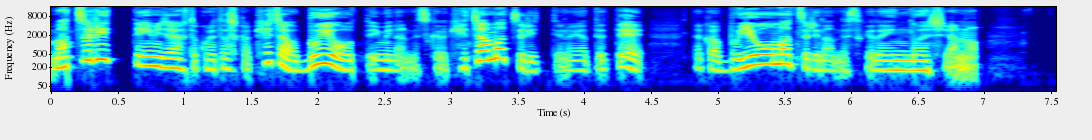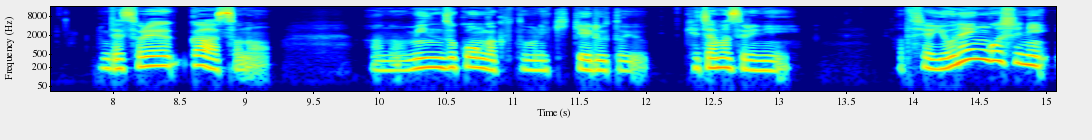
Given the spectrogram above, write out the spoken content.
祭りって意味じゃなくて、これ確かケチャは舞踊って意味なんですけど、ケチャ祭りっていうのをやってて、だから舞踊祭りなんですけど、インドネシアの。で、それが、その、あの、民族音楽とともに聴けるという、ケチャ祭りに、私は4年越しに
